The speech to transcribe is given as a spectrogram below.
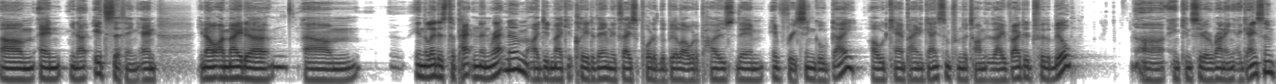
Um, and you know, it's the thing. And you know, I made a um, in the letters to Patten and Ratnam, I did make it clear to them if they supported the bill, I would oppose them every single day. I would campaign against them from the time that they voted for the bill uh, and consider running against them.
